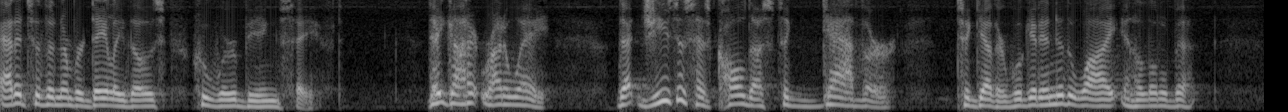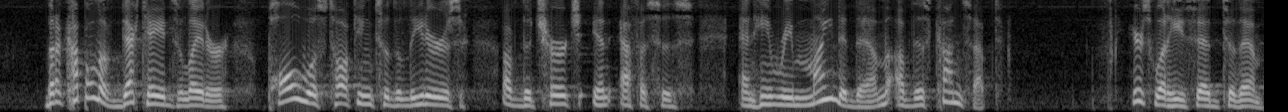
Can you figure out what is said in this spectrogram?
added to the number daily those who were being saved. They got it right away that Jesus has called us to gather together. We'll get into the why in a little bit. But a couple of decades later, Paul was talking to the leaders of the church in Ephesus, and he reminded them of this concept. Here's what he said to them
